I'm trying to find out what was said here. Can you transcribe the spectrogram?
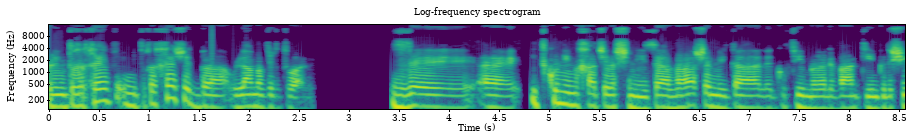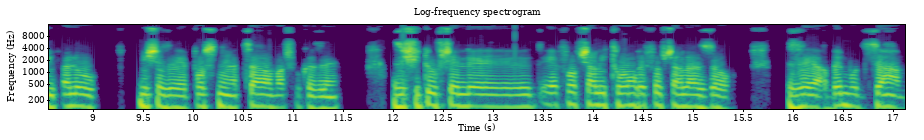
אבל היא, מתרחב, מתרחשת בעולם הווירטואלי. זה אה, עדכונים אחד של השני, זה העברה של מידע לגופים רלוונטיים כדי שיפעלו, מי שזה פוסט נעצר או משהו כזה. זה שיתוף של אה, איפה אפשר לתרום ואיפה אפשר לעזור. זה הרבה מאוד זעם,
